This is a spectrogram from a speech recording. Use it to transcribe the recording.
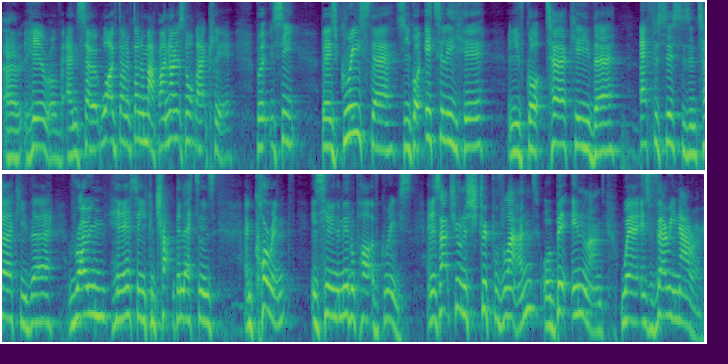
uh, hear of. And so what I've done, I've done a map. I know it's not that clear, but you see, there's Greece there. So you've got Italy here, and you've got Turkey there. Ephesus is in Turkey there. Rome here, so you can track the letters and Corinth is here in the middle part of Greece. And it's actually on a strip of land, or a bit inland, where it's very narrow.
